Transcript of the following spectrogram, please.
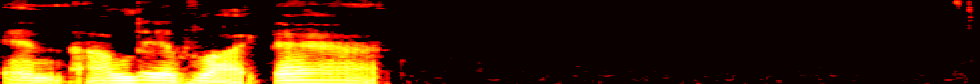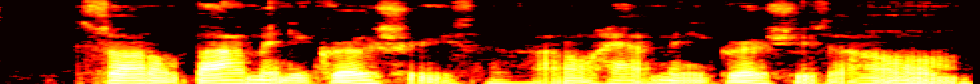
And I live like that. So I don't buy many groceries. I don't have many groceries at home.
